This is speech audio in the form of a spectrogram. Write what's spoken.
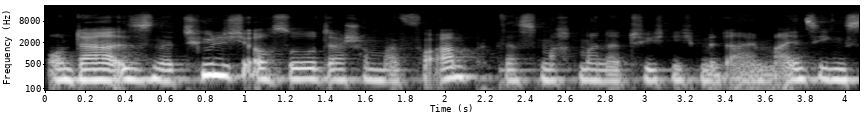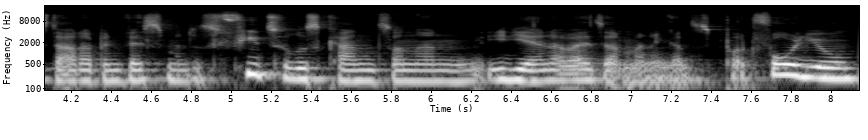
Und da ist es natürlich auch so, da schon mal vorab, das macht man natürlich nicht mit einem einzigen Startup-Investment, das ist viel zu riskant, sondern idealerweise hat man ein ganzes Portfolio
